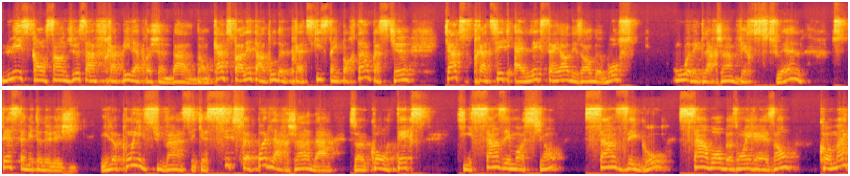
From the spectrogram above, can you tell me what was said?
lui, il se concentre juste à frapper la prochaine balle. Donc, quand tu parlais tantôt de pratiquer, c'est important parce que quand tu pratiques à l'extérieur des heures de bourse ou avec l'argent virtuel, tu testes ta méthodologie. Et le point est le suivant, c'est que si tu ne fais pas de l'argent dans un contexte qui est sans émotion, sans ego, sans avoir besoin de raison, comment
